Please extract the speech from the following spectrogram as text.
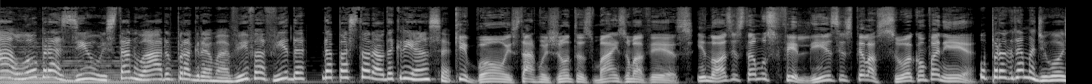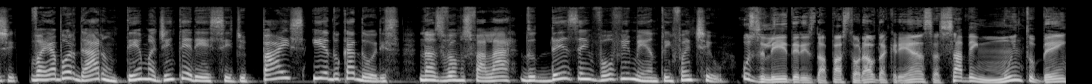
Alô Brasil, está no ar o programa Viva a Vida da Pastoral da Criança. Que bom estarmos juntos mais uma vez e nós estamos felizes pela sua companhia. O programa de hoje vai abordar um tema de interesse de pais e educadores. Nós vamos falar do desenvolvimento infantil. Os líderes da Pastoral da Criança sabem muito bem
